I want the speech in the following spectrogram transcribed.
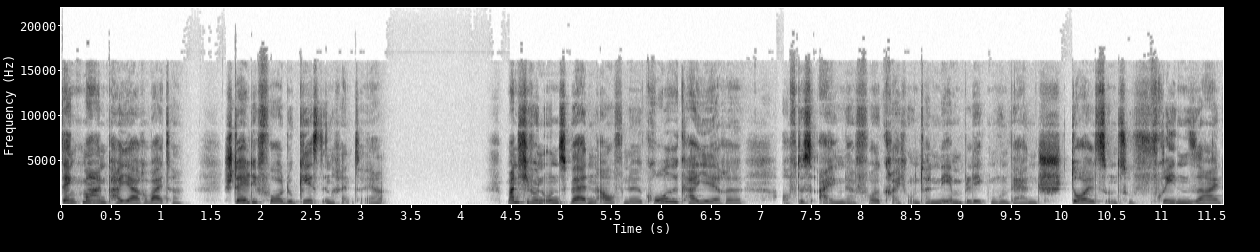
Denk mal ein paar Jahre weiter. Stell dir vor, du gehst in Rente, ja? Manche von uns werden auf eine große Karriere, auf das eigene erfolgreiche Unternehmen blicken und werden stolz und zufrieden sein,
